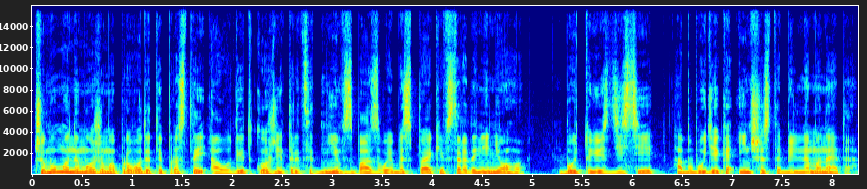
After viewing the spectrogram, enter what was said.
Чому ми не можемо проводити простий аудит кожні 30 днів з базової безпеки всередині нього, будь то USDC або будь-яка інша стабільна монета?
